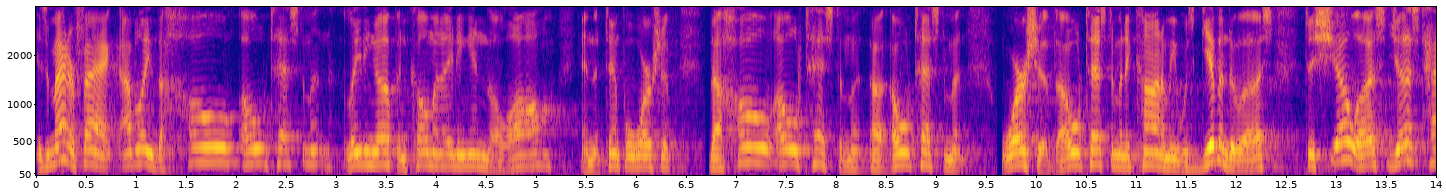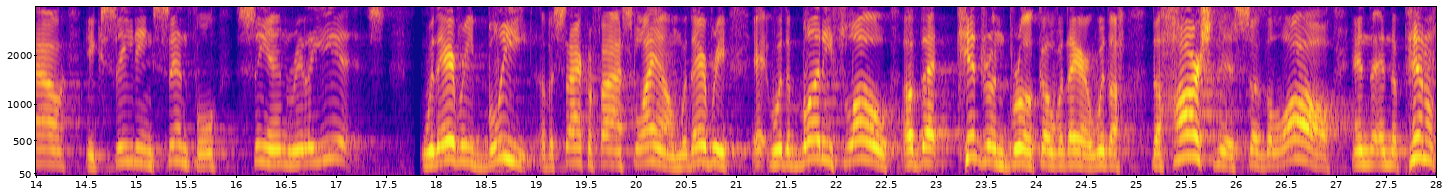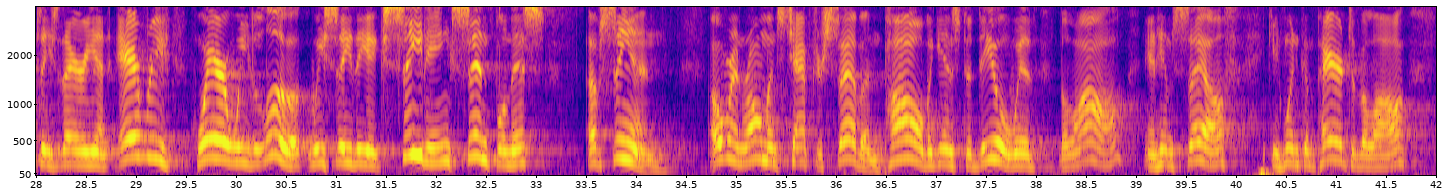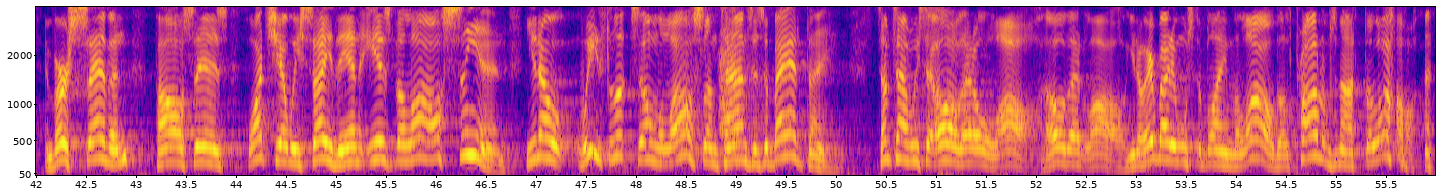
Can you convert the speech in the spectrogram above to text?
As a matter of fact, I believe the whole Old Testament, leading up and culminating in the law and the temple worship, the whole Old Testament, uh, Old Testament worship, the Old Testament economy was given to us to show us just how exceeding sinful sin really is with every bleat of a sacrificed lamb, with every eh, with the bloody flow of that Kidron brook over there, with the, the harshness of the law and the, and the penalties therein. Everywhere we look, we see the exceeding sinfulness of sin. Over in Romans chapter 7, Paul begins to deal with the law and himself when compared to the law. In verse 7, Paul says, What shall we say then? Is the law sin? You know, we look on the law sometimes as a bad thing. Sometimes we say, Oh, that old law. Oh, that law. You know, everybody wants to blame the law. The problem's not the law.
